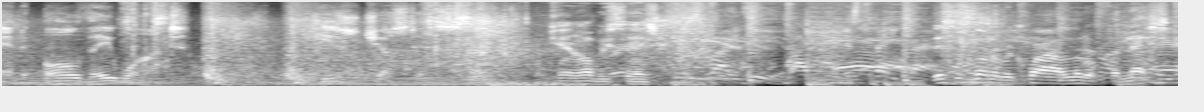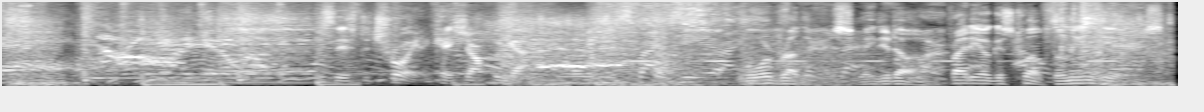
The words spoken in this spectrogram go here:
And all they want is justice. Can't all be saints. This is going to require a little finesse. This is Detroit, in case y'all forgot. Four Brothers, rated R. Friday, August 12th, only in theaters.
